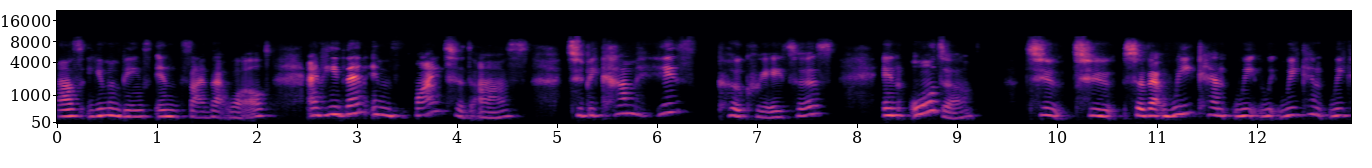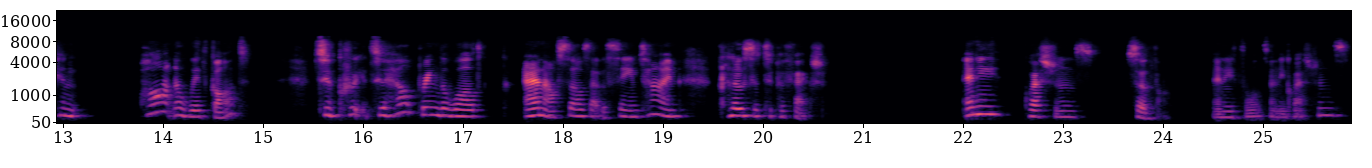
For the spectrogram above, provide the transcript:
us human beings inside that world. And he then invited us to become his co-creators in order to to so that we can we we, we can we can partner with God to create to help bring the world and ourselves at the same time closer to perfection. Any questions so far? Any thoughts? Any questions?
